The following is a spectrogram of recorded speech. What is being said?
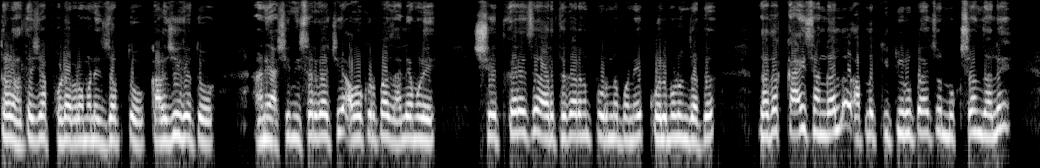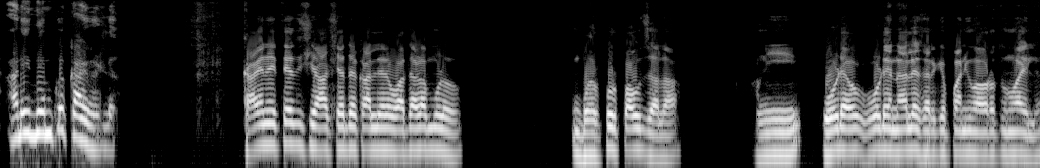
तळहाताच्या फोड्याप्रमाणे जपतो काळजी घेतो आणि अशी निसर्गाची अवकृपा झाल्यामुळे शेतकऱ्याचं अर्थकारण पूर्णपणे कोलमडून जातं. दादा काय सांगाल? आपलं किती रुपयाचं नुकसान झालंय आणि नेमकं काय घडलं? काय नाही त्या दिवशी अचानक आलेल्या वादळामुळं भरपूर पाऊस झाला आणि ओढ्या ओढ्या नाल्यासारखे पाणी वावरातून वाहिलं.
